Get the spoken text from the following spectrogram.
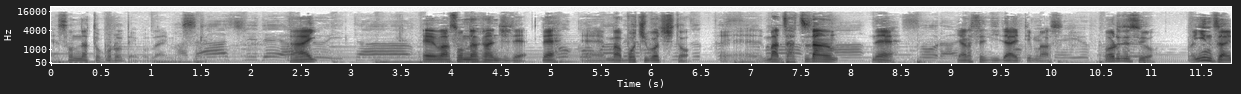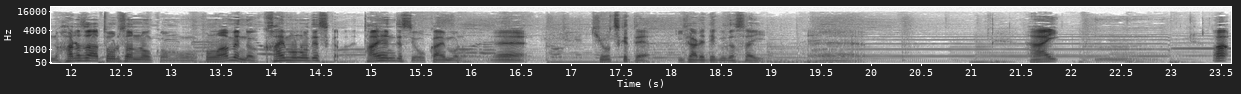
えー、そんなところでございますはい、えー、まあそんな感じでね、えー、まあぼちぼちと、えー、まあ雑談ねやらせていただいています。あれですよ。印西の花澤徹さんなんかもうこの雨の中買い物ですからね。大変ですよお買い物。ね気をつけて行かれてください、はい。あ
